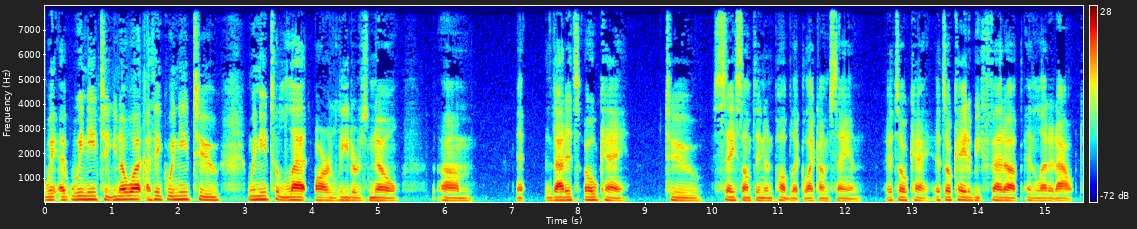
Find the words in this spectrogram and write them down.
We uh, we need to, you know what? I think we need to we need to let our leaders know um, eh, that it's okay to say something in public, like I'm saying. It's okay. It's okay to be fed up and let it out.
